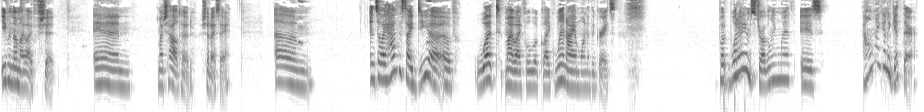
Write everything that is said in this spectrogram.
even though my life was shit, and my childhood, should I say. Um, and so I have this idea of what my life will look like when I am one of the greats. But what I am struggling with is how am I going to get there?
